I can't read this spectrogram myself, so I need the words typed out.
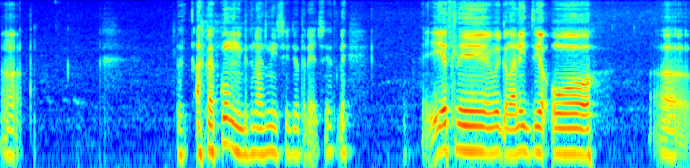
О каком небезразличии идет речь? Если, если вы говорите о, о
